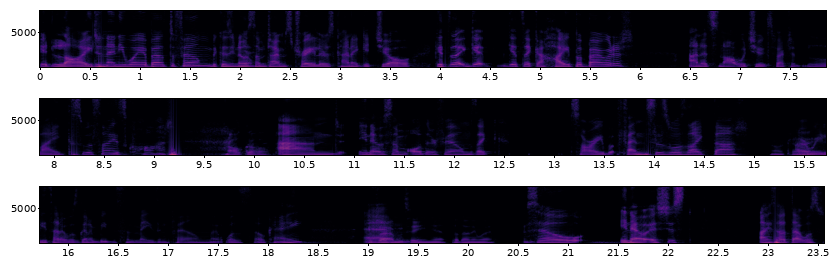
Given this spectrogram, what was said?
it lied in any way about the film because you know No. sometimes trailers kind of get you all gets like get gets like a hype about it, and it's not what you expected, like Suicide Squad. Oh god. And you know some other films like, sorry, but Fences was like that. Okay. I really thought it was gonna be this amazing film. It was okay. Which I haven't Um, seen yet, but anyway. so you know it's just i thought that was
